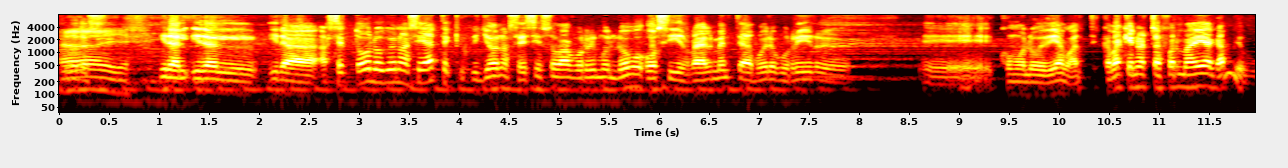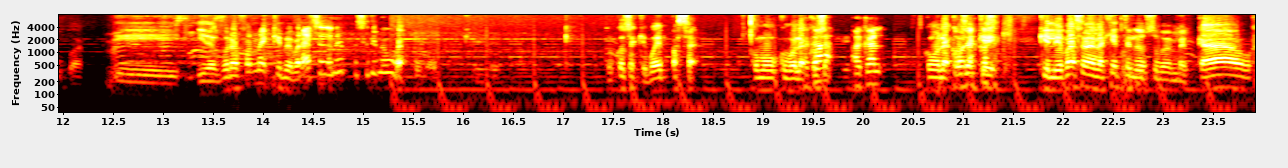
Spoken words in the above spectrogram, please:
Ay, ir, al, ir, al, ir a hacer todo lo que uno hacía antes, que yo no sé si eso va a ocurrir muy luego o si realmente va a poder ocurrir eh, como lo veíamos antes. Capaz que nuestra forma de vida cambie, pues, y, y de alguna forma hay que prepararse también para ese tipo de weas, Son cosas que pueden pasar. Como, como las acá, cosas, acá, como las como cosas, las cosas que, que- que le pasan a la gente en los supermercados.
